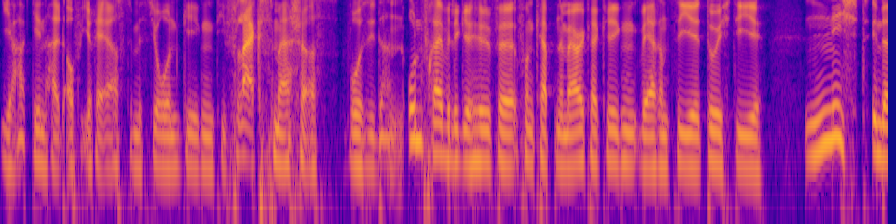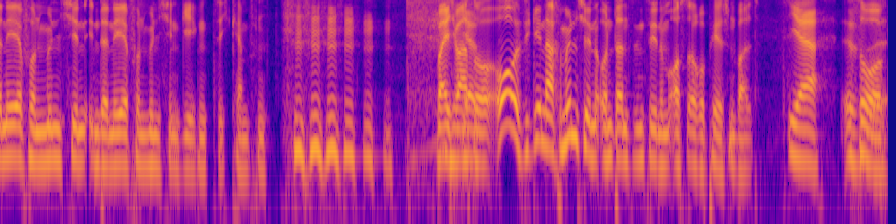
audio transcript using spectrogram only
ja, gehen halt auf ihre erste Mission gegen die Flag Smashers, wo sie dann unfreiwillige Hilfe von Captain America kriegen, während sie durch die nicht in der Nähe von München, in der Nähe von München Gegend sich kämpfen. Weil ich war Ja. so, oh, sie gehen nach München und dann sind sie in einem osteuropäischen Wald. Ja, es, So. äh,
